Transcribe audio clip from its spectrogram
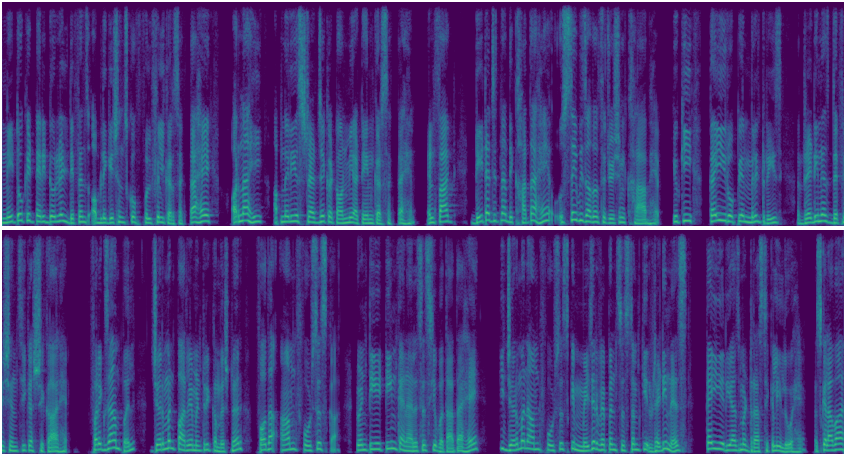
नेटो के टेरिटोरियल डिफेंस ऑब्लिगेशन को फुलफिल कर सकता है और ना ही अपने लिए स्ट्रेटेजिक अटोनमी अटेन कर सकता है। इनफैक्ट डेटा जितना दिखाता है, उससे भी ज़्यादा सिचुएशन खराब है, क्योंकि कई यूरोपियन मिलिट्रीज रेडीनेस डेफिशिएंसी का शिकार है। For example German parliamentary commissioner for the armed forces का 2018 का एनालिसिस ये बताता है कि जर्मन आर्म्ड फोर्सेस के मेजर वेपन सिस्टम की रेडीनेस कई एरियाज़ में ड्रास्टिकली लो है। इसके अलावा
